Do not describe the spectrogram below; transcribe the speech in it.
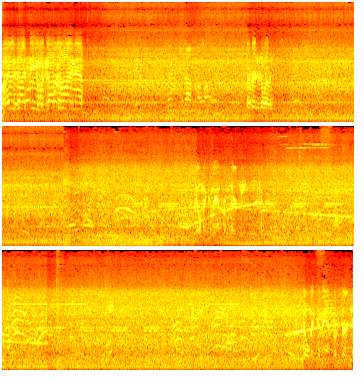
Eleven's on scene. We're dropping the line now. Cover engine 11. Tilghman command from 13. Tilghman command from 13.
